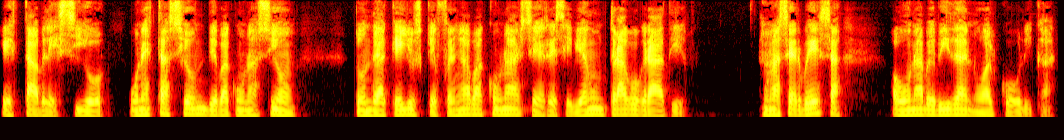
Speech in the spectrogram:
estableció una estación de vacunación donde aquellos que fueron a vacunarse recibían un trago gratis, una cerveza o una bebida no alcohólica.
